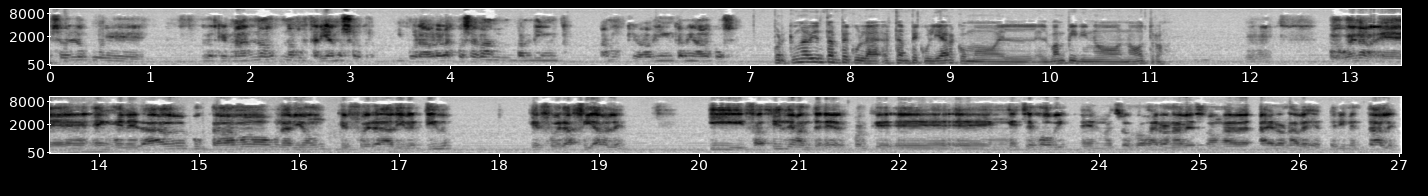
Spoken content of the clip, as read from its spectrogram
Eso es lo que, lo que más nos, nos gustaría a nosotros. Y por ahora las cosas van, van bien, vamos, que va bien encaminada la cosa. ¿Por qué un avión tan peculiar, tan peculiar como el, el Vampir y no, no otro? Pues bueno, eh, en general buscábamos un avión que fuera divertido, que fuera fiable y fácil de mantener, porque eh, en este hobby, en nuestras dos aeronaves son aeronaves experimentales.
